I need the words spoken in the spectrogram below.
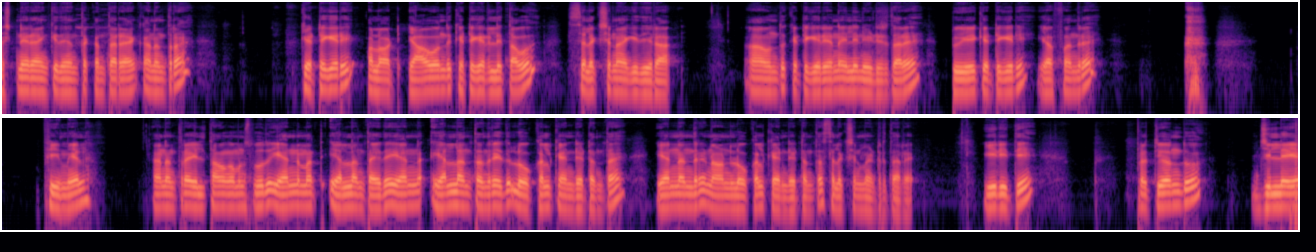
ಎಷ್ಟನೇ ರ್ಯಾಂಕ್ ಇದೆ ಅಂತಕ್ಕಂಥ ರ್ಯಾಂಕ್ ಆನಂತರ ಕೆಟಗರಿ ಅಲಾಟ್ ಯಾವ ಒಂದು ಕೆಟಗರಿಯಲ್ಲಿ ತಾವು ಸೆಲೆಕ್ಷನ್ ಆಗಿದ್ದೀರಾ? ಆ ಒಂದು ಕೆಟಗರಿಯನ್ನು ಇಲ್ಲಿ ನೀಡಿರ್ತಾರೆ. ಟು ಎ ಕೆಟಗರಿ ಎಫ್ ಅಂದರೆ ಫೀಮೇಲ್ ಆನಂತರ ಇಲ್ಲಿ ತಾವು ಗಮನಿಸ್ಬೋದು ಎನ್ ಮತ್ತು ಎಲ್ ಅಂತ ಇದೆ. ಎನ್ ಎಲ್ ಅಂತಂದರೆ ಇದು ಲೋಕಲ್ ಕ್ಯಾಂಡಿಡೇಟ್ ಅಂತ. ಎನ್ ಅಂದರೆ ನಾನ್ ಲೋಕಲ್ ಕ್ಯಾಂಡಿಡೇಟ್ ಅಂತ ಸೆಲೆಕ್ಷನ್ ಮಾಡಿರ್ತಾರೆ. ಈ ರೀತಿ ಪ್ರತಿಯೊಂದು ಜಿಲ್ಲೆಯ,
